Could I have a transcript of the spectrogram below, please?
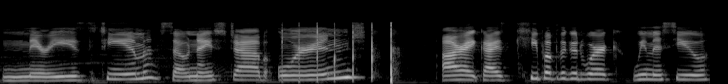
Mary's team. So nice job, orange. All right, guys, keep up the good work. We miss you.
